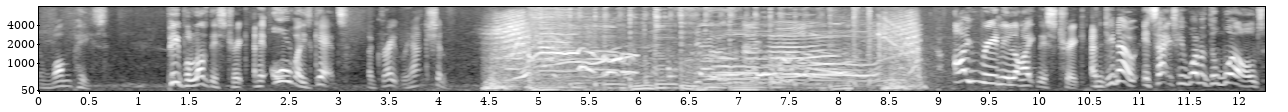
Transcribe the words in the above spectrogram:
in one piece. People love this trick and it always gets a great reaction. I really like this trick and do you know, it's actually one of the world's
